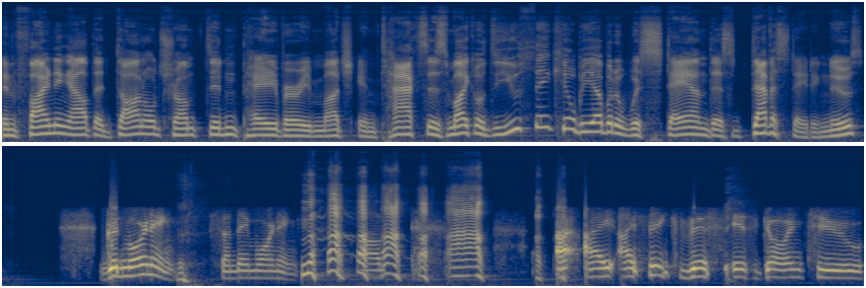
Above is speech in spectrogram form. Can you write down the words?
in finding out that Donald Trump didn't pay very much in taxes. Michael, do you think he'll be able to withstand this devastating news? Good morning, Sunday morning. um, I, I I think this is going to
